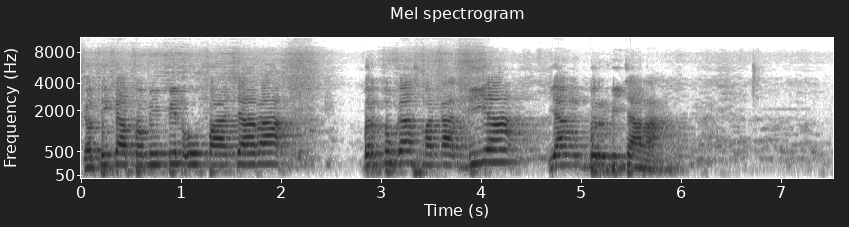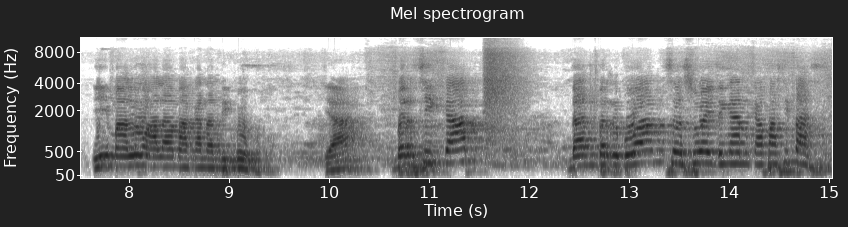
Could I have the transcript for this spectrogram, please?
Ketika pemimpin upacara bertugas, maka dia yang berbicara. Imalu ala makanatikum. Ya, bersikap dan berbuat sesuai dengan kapasitas.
